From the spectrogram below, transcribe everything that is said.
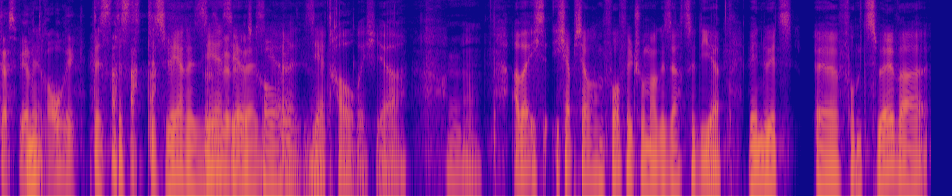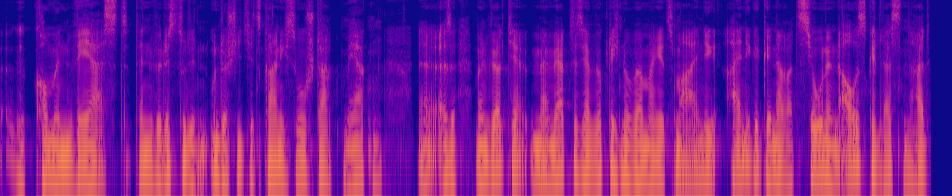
das wäre ne? traurig. Das, das, das wäre sehr, das wäre sehr, traurig. sehr, sehr traurig, ja. ja. Aber ich, ich habe es ja auch im Vorfeld schon mal gesagt zu dir, wenn du jetzt äh, vom Zwölfer gekommen wärst, dann würdest du den Unterschied jetzt gar nicht so stark merken. Ne? Also man wirkt ja, man merkt es ja wirklich nur, wenn man jetzt mal einige, einige Generationen ausgelassen hat,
